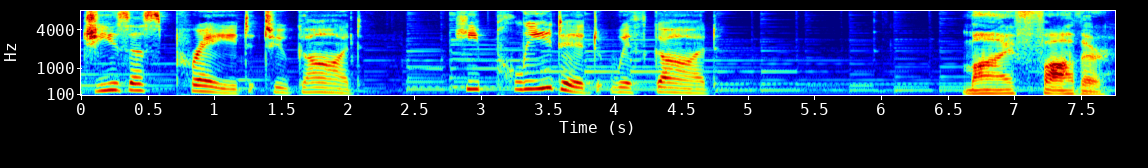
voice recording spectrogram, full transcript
Jesus prayed to God. He pleaded with God. My Father,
